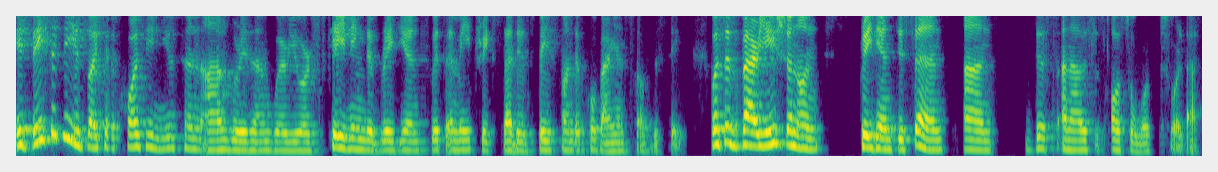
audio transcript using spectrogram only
it basically is like a quasi-Newton algorithm where you're scaling the gradient with a matrix that is based on the covariance of the state. It was a variation on gradient descent, and this analysis also works for that.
